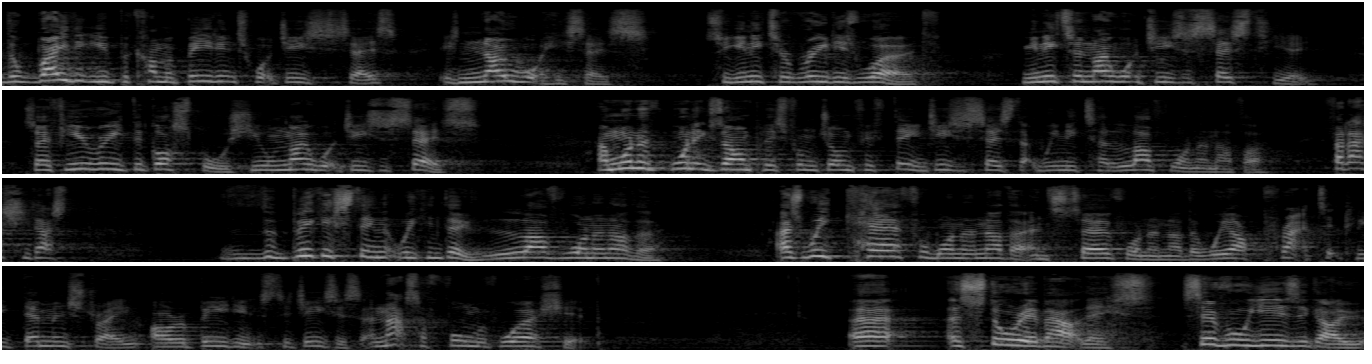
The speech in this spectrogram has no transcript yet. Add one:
the way that you become obedient to what Jesus says is know what he says. So you need to read his word. You need to know what Jesus says to you. So if you read the Gospels, you'll know what Jesus says. And one, one example is from John 15. Jesus says that we need to love one another. In fact, actually, that's the biggest thing that we can do love one another. As we care for one another and serve one another, we are practically demonstrating our obedience to Jesus. And that's a form of worship. Uh, a story about this. Several years ago,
